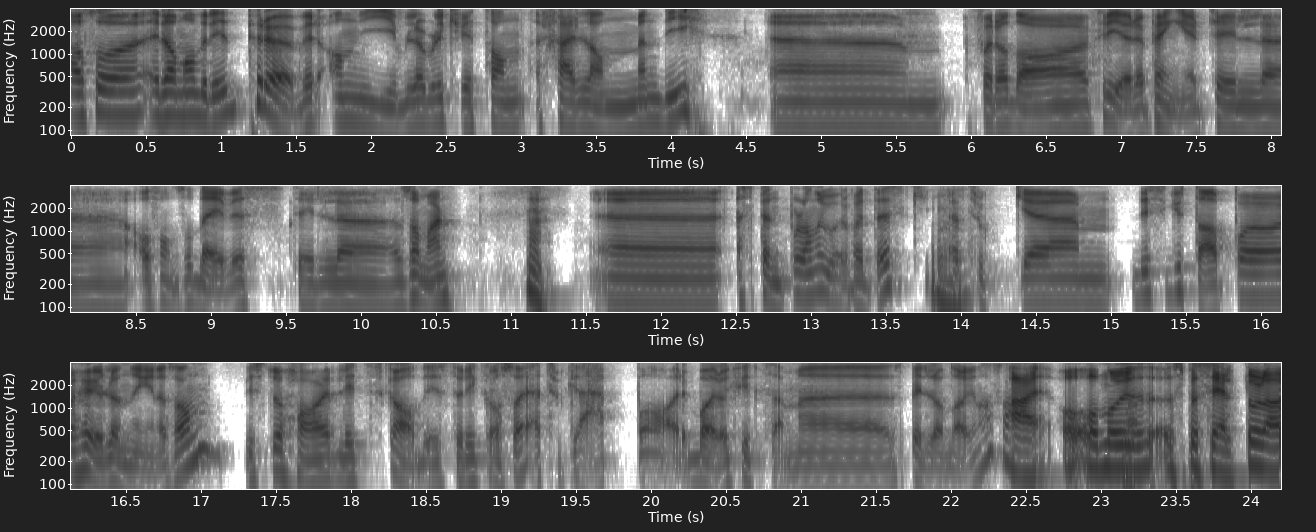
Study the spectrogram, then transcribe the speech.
Altså, Real Madrid prøver angivelig å bli kvitt han Ferland Mendy. Eh, for å da frigjøre penger til eh, Alfonso Davis til eh, sommeren. Eh, jeg er spent på hvordan det går, faktisk. Jeg tror ikke eh, Disse gutta på høye lønninger og sånn, hvis du har litt skadehistorikk også, jeg tror ikke det er bare bare å kvitte seg med spillere om dagen. altså. Nei, og, og når, spesielt når da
